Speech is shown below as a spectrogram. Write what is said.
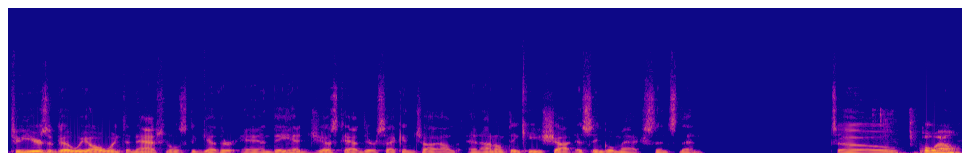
two years ago, we all went to nationals together and they had just had their second child. And I don't think he shot a single match since then. So, oh wow,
